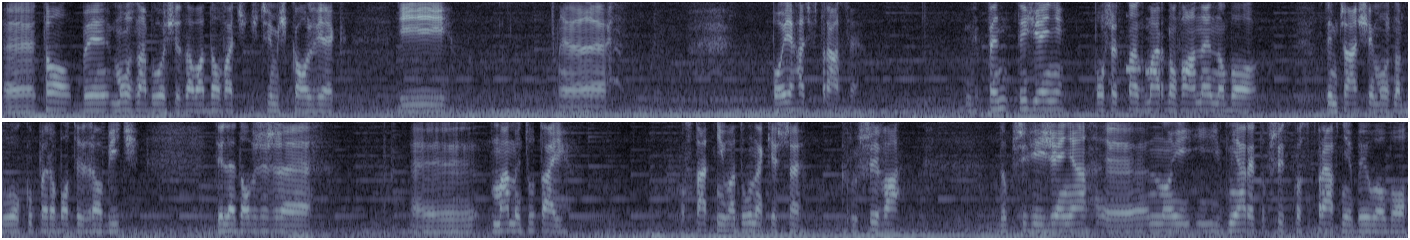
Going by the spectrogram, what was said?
e, to, by można było się załadować czymśkolwiek i e, pojechać w trasę. Ten tydzień poszedł na zmarnowane, no bo tym czasie można było kupę roboty zrobić. Tyle dobrze, że e, mamy tutaj ostatni ładunek jeszcze kruszywa do przywiezienia. e, No i, i w miarę to wszystko sprawnie było, bo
